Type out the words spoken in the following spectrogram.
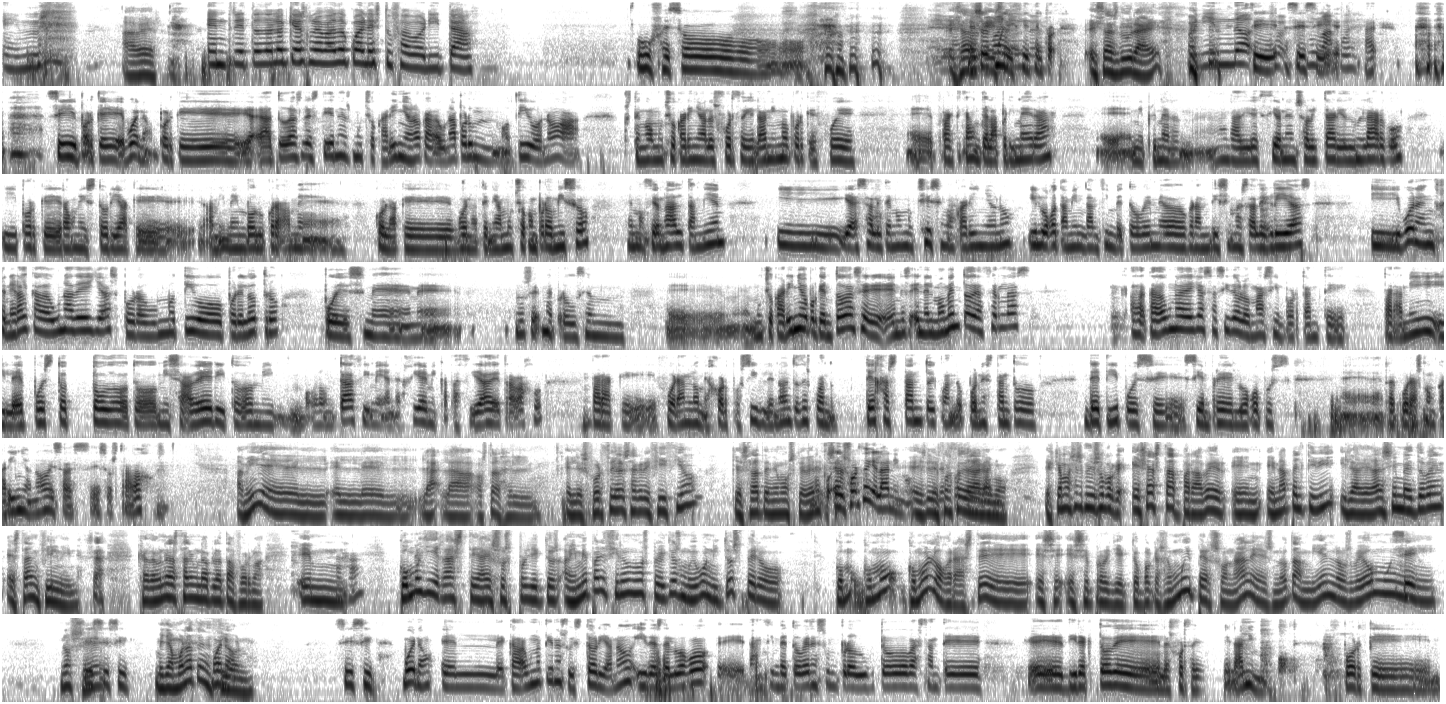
A ver. Entre todo lo que has grabado, ¿cuál es tu favorita? Uf, eso... eso es muy difícil. Esa es dura, ¿eh? Poniendo... Sí, sí, sí. Pues. Sí, porque, bueno, porque a todas les tienes mucho cariño, ¿no? Cada una por un motivo, ¿no? pues tengo mucho cariño al esfuerzo y el ánimo porque fue eh, prácticamente la primera, eh, mi primera la dirección en solitario de un largo y porque era una historia que a mí me involucraba, con la que, bueno, tenía mucho compromiso emocional también y, a esa le tengo muchísimo cariño, ¿no? Y luego también Dancing Beethoven me ha dado grandísimas alegrías y bueno, en general cada una de ellas, por algún motivo o por el otro, pues me, no sé, me producen eh, mucho cariño, porque en todas, eh, en, el momento de hacerlas, cada una de ellas ha sido lo más importante para mí y le he puesto todo, todo mi saber y toda mi voluntad y mi energía y mi capacidad de trabajo para que fueran lo mejor posible, ¿no? Entonces, cuando dejas tanto y cuando pones tanto de ti, pues eh, siempre luego pues eh, recuerdas con cariño ¿no? Esas, esos trabajos. A mí el, el, la, ostras, el, el, esfuerzo y el sacrificio, que esa la tenemos que ver. El, esfuerzo y el ánimo. Es el, esfuerzo, y el ánimo. Es que además es curioso porque esa está para ver en, en, Apple TV y la de Dancing Beethoven está en Filming. O sea, cada una está en una plataforma. Em, ¿Cómo llegaste a esos proyectos? A mí me parecieron unos proyectos muy bonitos, pero ¿Cómo, cómo, cómo lograste ese, ese proyecto? Porque son muy personales, ¿no? También los veo muy... No sé. Sí, sí, sí. Me llamó la atención. sí, sí. Bueno, el, cada uno tiene su historia, ¿no? Y desde luego, eh, Dancing Beethoven es un producto bastante eh, directo del esfuerzo y el ánimo. Porque, eh,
